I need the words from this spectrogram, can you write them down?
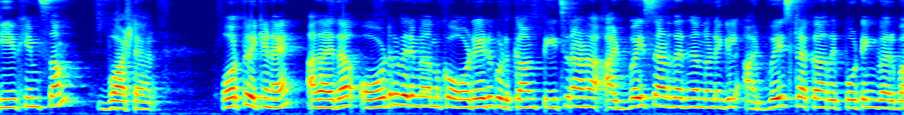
give him some water ഓർത്ത് വെക്കണേ. അതായത് ഓർഡർ വരുമ്പോൾ നമുക്ക് ഓർഡേഡ് കൊടുക്കാം. ടീച്ചറാണ് അഡ്വൈസ് ആണ് തരുന്നതെന്നുണ്ടെങ്കിൽ അഡ്വൈസ്ഡ് ആക്കാം റിപ്പോർട്ടിംഗ് വെർബ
